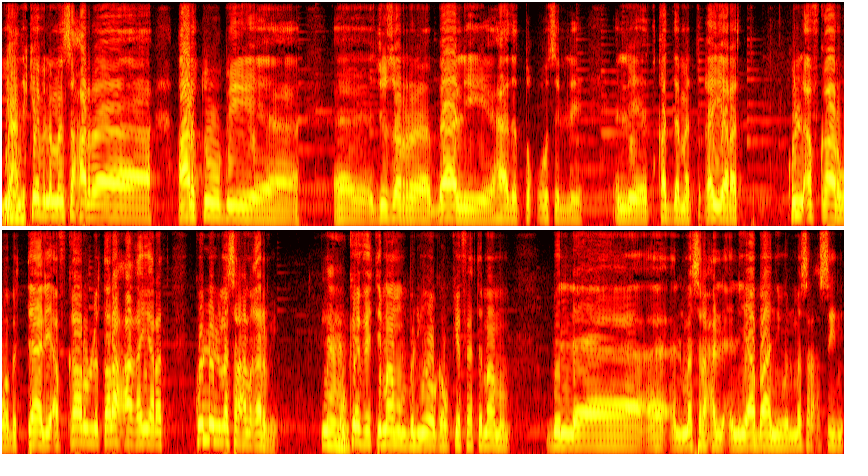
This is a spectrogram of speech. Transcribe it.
يعني نعم. كيف لما انسحر آه، ارتو بجزر آه، بالي هذه الطقوس اللي اللي تقدمت غيرت كل افكاره وبالتالي افكاره اللي طرحها غيرت كل المسرح الغربي نعم. وكيف اهتمامهم باليوغا وكيف اهتمامهم بالمسرح الياباني والمسرح الصيني.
